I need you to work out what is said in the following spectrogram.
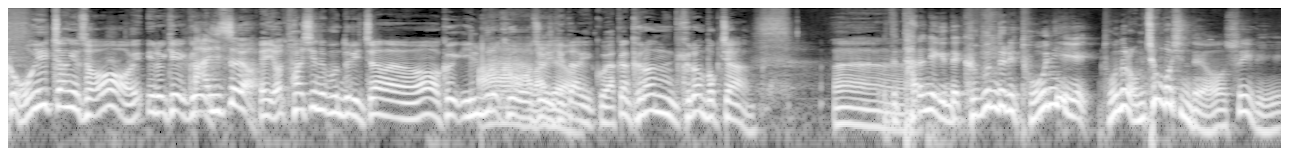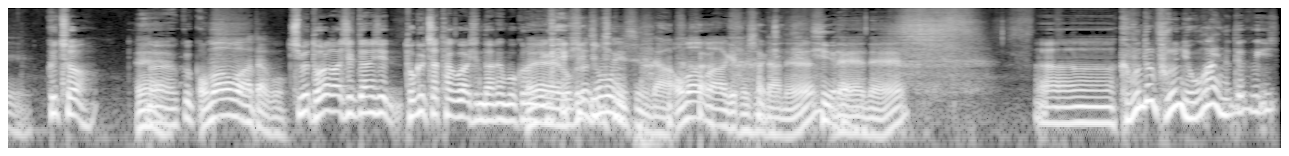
그 오일장에서 이렇게 그 아, 있어요. 예, 엿파시는 분들 있잖아요. 그 일부러 아, 그 옷을 이렇게 맞아요. 딱 입고 약간 그런 그런 복장. 예. 근데 다른 얘기인데 그분들이 돈이, 돈을 엄청 버신대요, 수입이. 그렇죠. 네, 네, 그 어마어마하다고. 집에 돌아가실 때는 이제 독일차 타고 가신다는 뭐 그런 네, 얘기- 뭐 그런 소문이 있습니다. 어마어마하게 버신다는. 예. 네, 네. 어, 그분들 부른 용어가 있는데 그 이-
